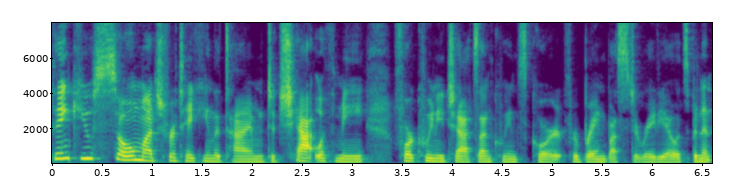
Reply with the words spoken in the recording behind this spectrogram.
thank you so much for taking the time to chat with me for Queeny Chats on Queen's Court for Brainbuster Radio. It's been an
